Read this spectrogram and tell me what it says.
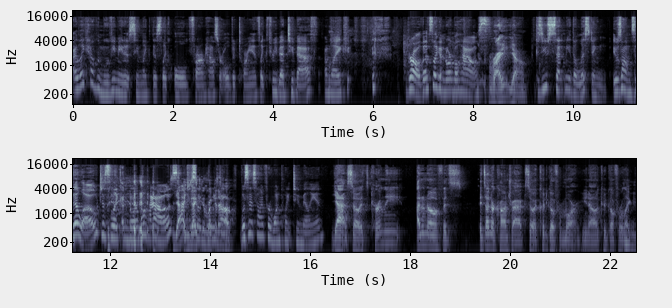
I like how the movie made it seem like this like old farmhouse or old Victorian. It's like three bed, two bath. I'm like, girl, that's like a normal house. Right? Yeah. Because you sent me the listing. It was on Zillow, just like a normal house. Yeah, you guys so can look it up. Wasn't it selling for 1.2 million? Yeah. So it's currently I don't know if it's it's under contract, so it could go for more. You know, it could go for like Mhm.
